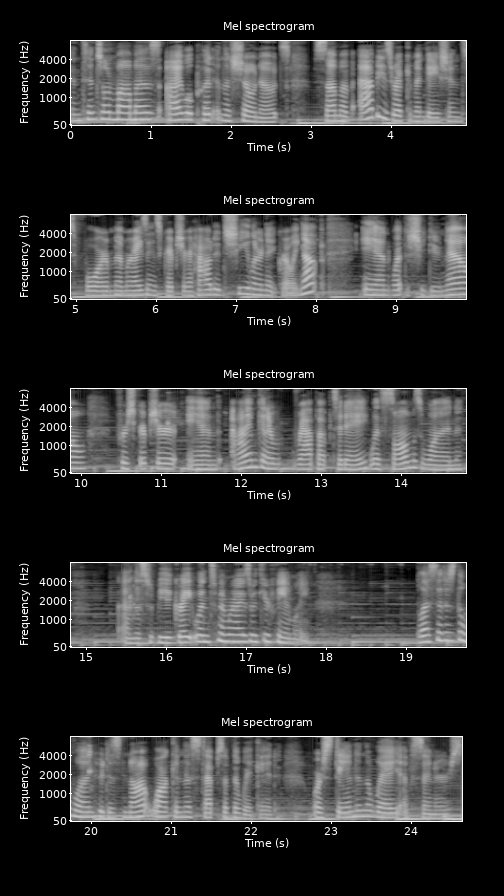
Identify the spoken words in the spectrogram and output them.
Intentional Mamas, I will put in the show notes some of Abby's recommendations for memorizing scripture. How did she learn it growing up? And what does she do now for scripture? And I'm going to wrap up today with Psalms 1. And this would be a great one to memorize with your family. Blessed is the one who does not walk in the steps of the wicked, or stand in the way of sinners,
